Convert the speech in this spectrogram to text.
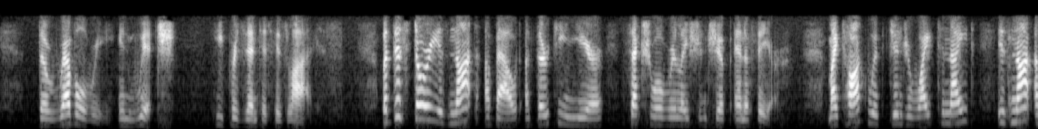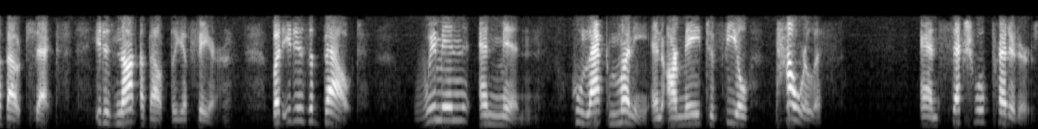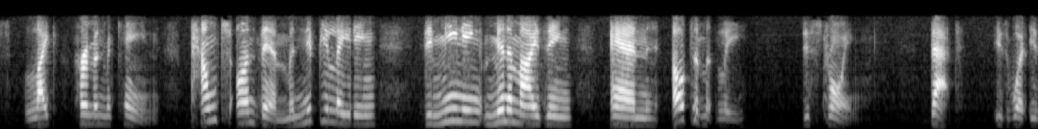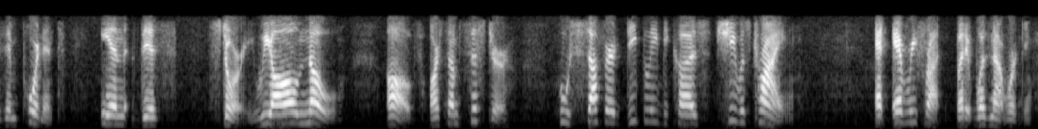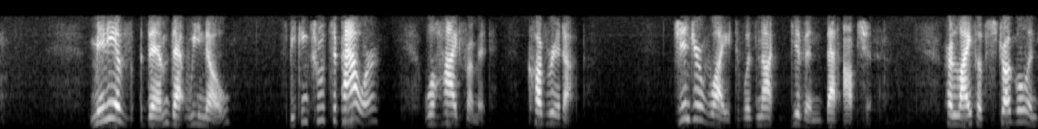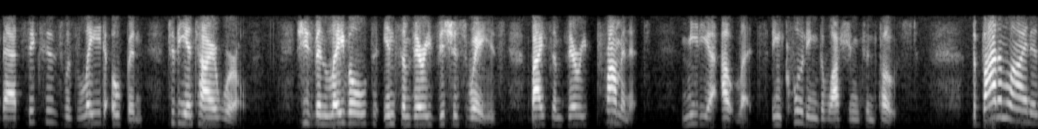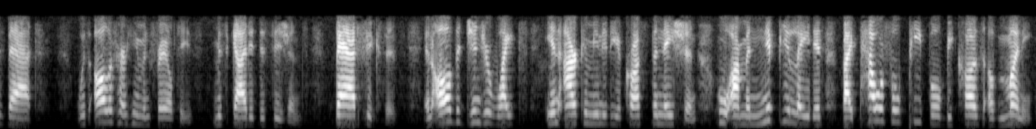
the revelry in which he presented his lies. But this story is not about a 13 year sexual relationship and affair. My talk with Ginger White tonight is not about sex. It is not about the affair. But it is about women and men who lack money and are made to feel powerless and sexual predators like Herman McCain pounce on them, manipulating, demeaning, minimizing, and ultimately destroying. That is what is important in this story. We all know of, or some sister who suffered deeply because she was trying at every front, but it was not working. Many of them that we know, speaking truth to power, will hide from it, cover it up. Ginger White was not given that option. Her life of struggle and bad fixes was laid open to the entire world. She's been labeled in some very vicious ways by some very prominent media outlets, including the Washington Post. The bottom line is that with all of her human frailties, misguided decisions, bad fixes, and all the ginger whites in our community across the nation who are manipulated by powerful people because of money.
